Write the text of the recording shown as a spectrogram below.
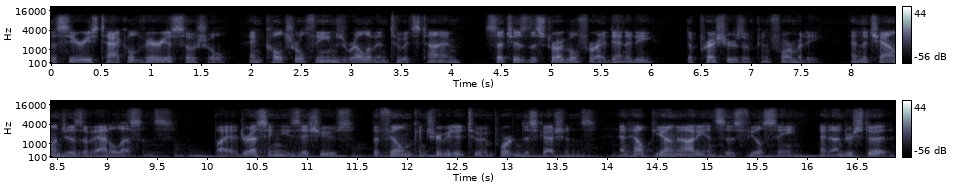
The series tackled various social and cultural themes relevant to its time, such as the struggle for identity, the pressures of conformity, and the challenges of adolescence. By addressing these issues, the film contributed to important discussions and helped young audiences feel seen and understood.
